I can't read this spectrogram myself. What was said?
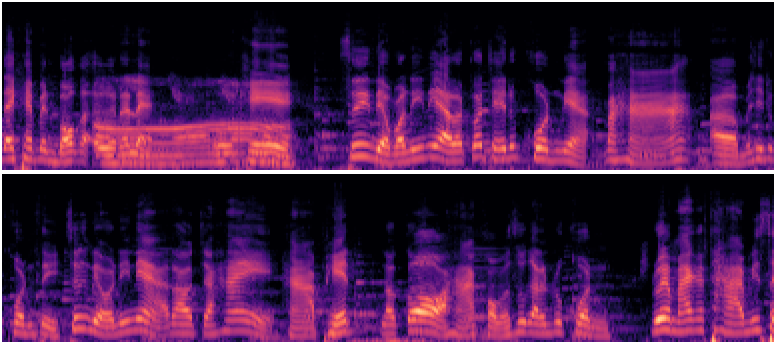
ได้แค่เป็นบล็อกอะเออนั่นแหละโอเคซึ่งเดี๋ยววันนี้เนี่ยเราก็จะให้ทุกคนเนี่ยมาหา เออไม่ใช่ทุกคนสิ ซึ่งเดี๋ยววันนี้เนี่ยเราจะให้หาเพชรแล้วก็หาของมาสู้กันนะทุกคน ด้วยไม้กระทาพิเศ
